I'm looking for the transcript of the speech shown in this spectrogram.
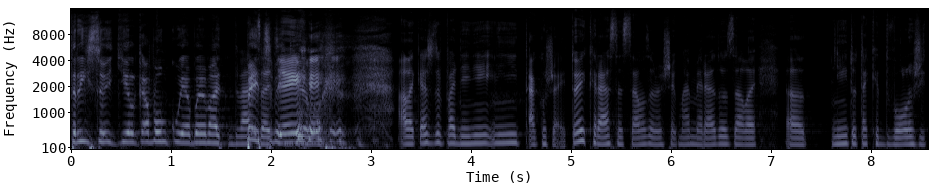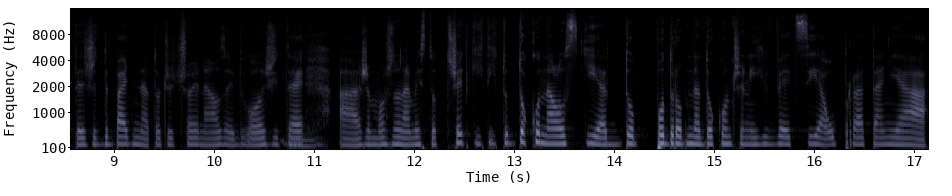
tri svetielka vonku, ja budem mať 20, 5 svetielok. Ale každopádne, nie, nie, akože aj to je krásne, samozrejme, však máme radosť, ale uh, nie je to také dôležité, že dbať na to, že čo je naozaj dôležité mm. a že možno namiesto všetkých týchto dokonalostí a do, podrobne dokončených vecí a upratania a,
